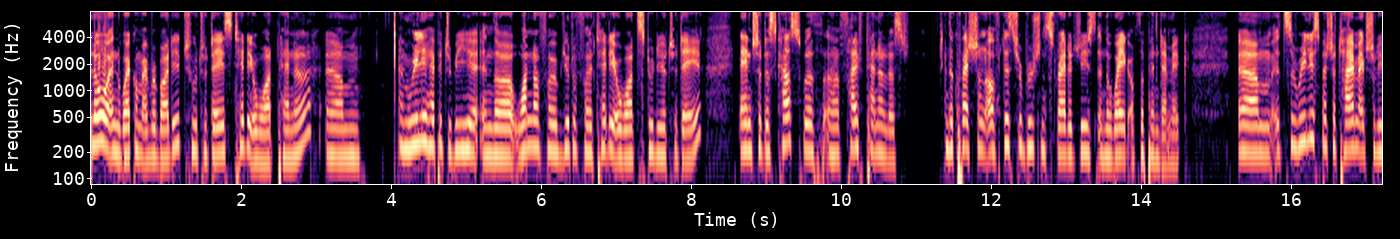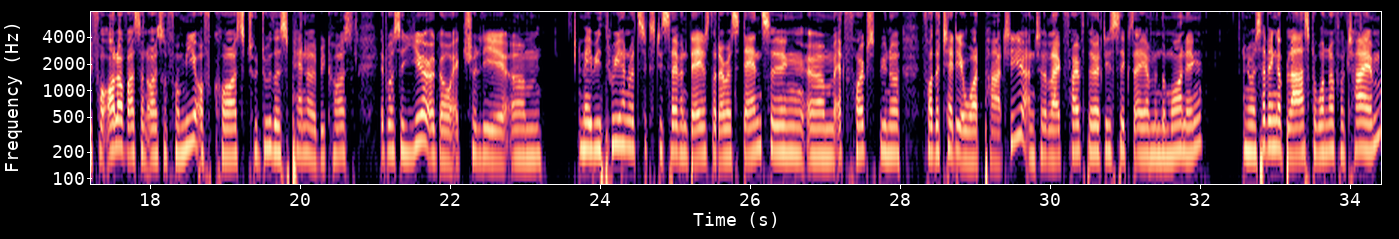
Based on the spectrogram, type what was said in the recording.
Hello and welcome everybody to today's Teddy Award panel. Um, I'm really happy to be here in the wonderful, beautiful Teddy Award studio today and to discuss with uh, five panelists the question of distribution strategies in the wake of the pandemic. Um, it's a really special time actually for all of us and also for me, of course, to do this panel because it was a year ago actually um, maybe 367 days that I was dancing um, at Volksbühne for the Teddy Award party until like 5.30, 6 a.m. in the morning. And I was having a blast, a wonderful time.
